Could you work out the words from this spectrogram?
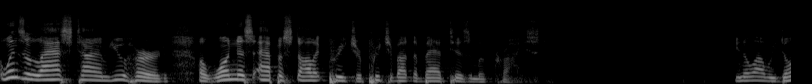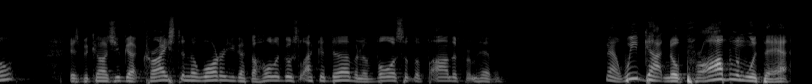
When's the last time you heard a oneness apostolic preacher preach about the baptism of Christ? You know why we don't? Is because you've got Christ in the water, you've got the Holy Ghost like a dove, and a voice of the Father from heaven. Now, we've got no problem with that.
